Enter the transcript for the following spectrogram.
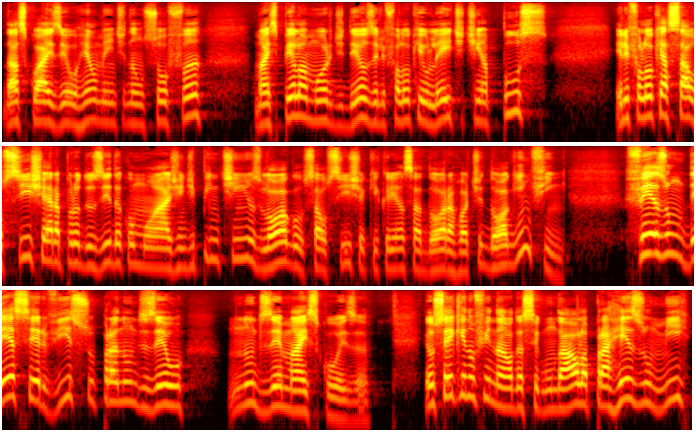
das quais eu realmente não sou fã, mas pelo amor de Deus, ele falou que o leite tinha pus ele falou que a salsicha era produzida com moagem de pintinhos, logo salsicha que criança adora, hot dog, enfim. Fez um desserviço para não dizer não dizer mais coisa. Eu sei que no final da segunda aula, para resumir,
